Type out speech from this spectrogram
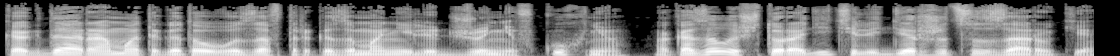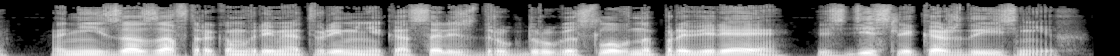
Когда ароматы готового завтрака заманили Джонни в кухню, оказалось, что родители держатся за руки. Они и за завтраком время от времени касались друг друга, словно проверяя, здесь ли каждый из них.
